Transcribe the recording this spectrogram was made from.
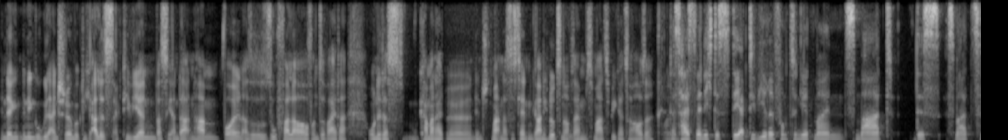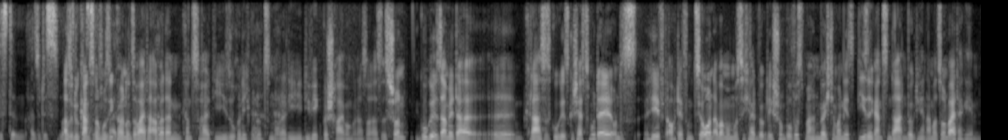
in, der, in den Google-Einstellungen wirklich alles aktivieren, was sie an Daten haben wollen, also so Suchverlauf und so weiter. Ohne das kann man halt äh, den smarten Assistenten gar nicht nutzen auf mhm. seinem Smart Speaker zu Hause. Das heißt, wenn ich das deaktiviere, funktioniert mein Smart des Smart System, also des Smart Also du kannst noch Musik hören und so weiter, ja. aber dann kannst du halt die Suche nicht benutzen ja, ja. oder die, die Wegbeschreibung oder so. Das ist schon, Google sammelt da, äh, klar es ist Googles Geschäftsmodell und es hilft auch der Funktion, aber man muss sich halt wirklich schon bewusst machen, möchte man jetzt diese ganzen Daten wirklich an Amazon weitergeben?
